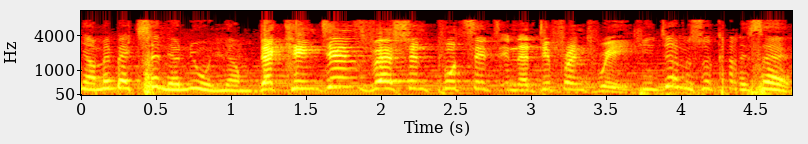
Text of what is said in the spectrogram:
nyame bɛkyɛ n'anuonyam The King James Version puts it in a different way. king james so ka ne sɛ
